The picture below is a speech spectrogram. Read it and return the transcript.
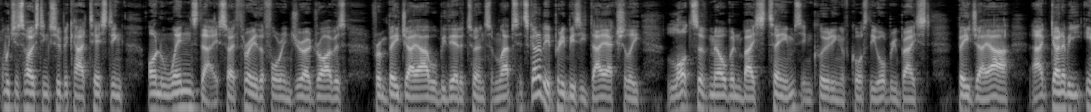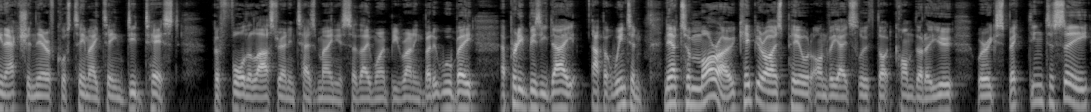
which is hosting supercar testing on Wednesday. So three of the four enduro drivers from BJR will be there to turn some laps. It's going to be a pretty busy day, actually. Lots of Melbourne-based teams, including, of course, the Albury-based BJR, are going to be in action there. Of course, Team 18 did test before the last round in Tasmania, so they won't be running. But it will be a pretty busy day up at Winton. Now, tomorrow, keep your eyes peeled on v8sleuth.com.au. We're expecting to see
